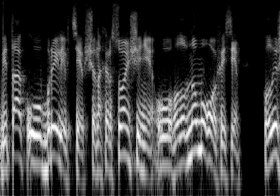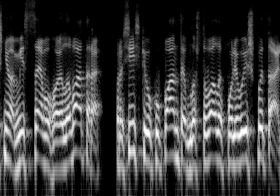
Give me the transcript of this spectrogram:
Відтак у Брилівці, що на Херсонщині, у головному офісі колишнього місцевого елеватора, російські окупанти облаштували польовий шпиталь,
